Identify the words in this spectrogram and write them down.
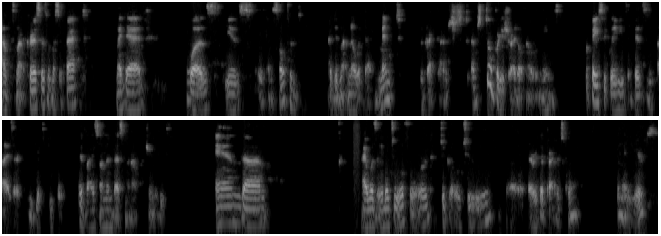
Um, it's not a criticism, it's a fact. My dad was, is a consultant. I did not know what that meant. In I'm, I'm still pretty sure I don't know what it means. But basically, he's a business advisor. He gives people advice on investment opportunities. And um, I was able to afford to go to a very good private school for many years.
